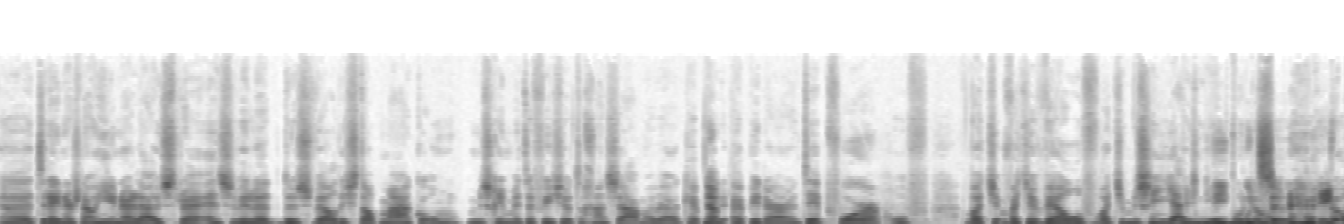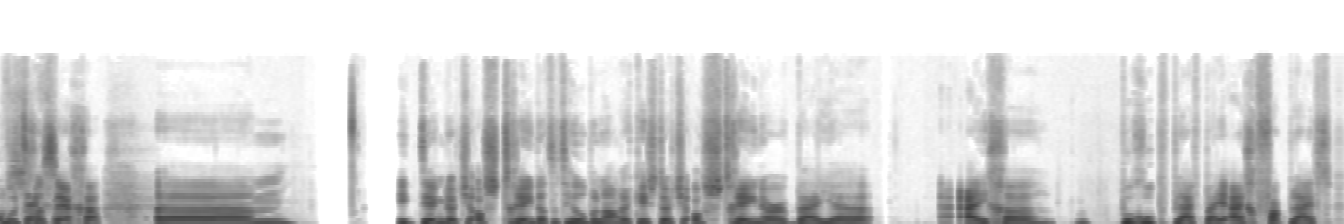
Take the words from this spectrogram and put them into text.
eh, trainers nou hier naar luisteren en ze willen dus wel die stap maken om misschien met de fysio te gaan samenwerken, heb, Ja. je, heb je daar een tip voor? Of wat je, wat je wel of wat je misschien juist niet, moet, ze- doen? niet Of moet gaan zeggen. Ehm, ik denk dat je als trainer dat het heel belangrijk is dat je als trainer bij je eigen beroep blijft, bij je eigen vak blijft.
